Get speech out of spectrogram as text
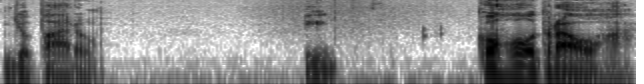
yo paro y cojo otra hoja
